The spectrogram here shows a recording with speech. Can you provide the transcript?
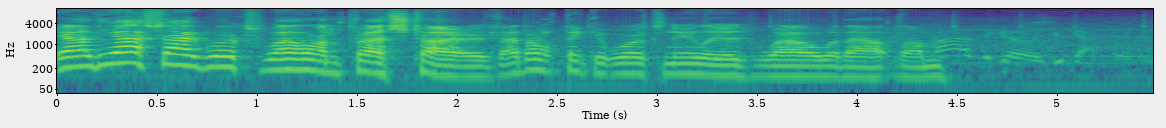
Yeah, the outside works well on fresh tires. I don't think it works nearly as well without them. Five to go. You got this.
